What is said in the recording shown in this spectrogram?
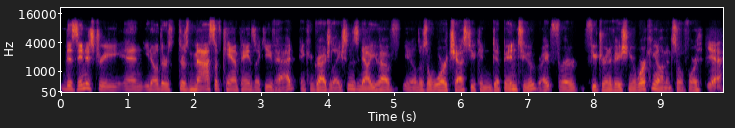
this industry and you know there's there's massive campaigns like you've had and congratulations now you have you know there's a war chest you can dip into right for future innovation you're working on and so forth yeah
